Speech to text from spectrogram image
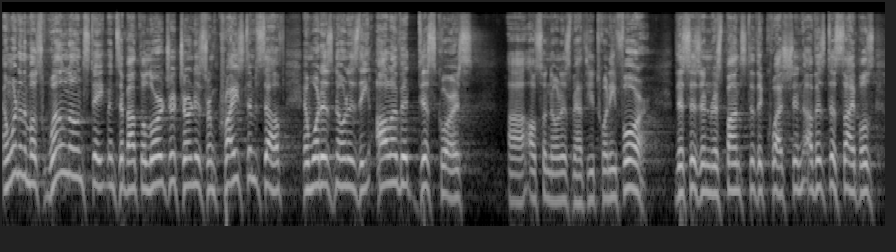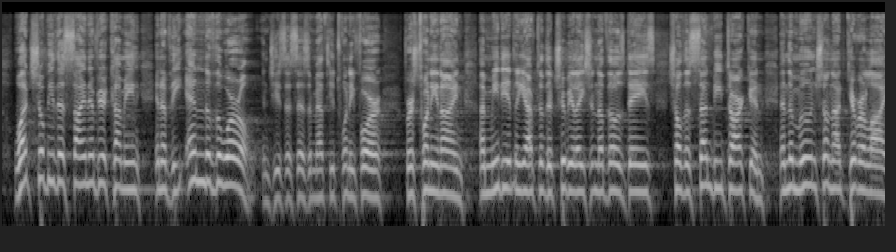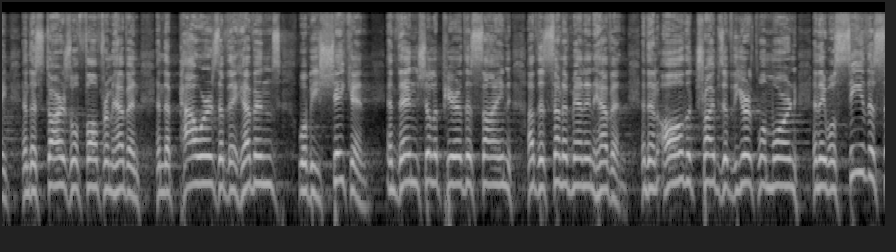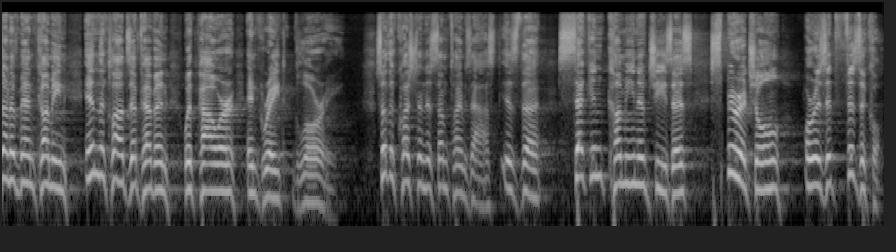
And one of the most well known statements about the Lord's return is from Christ himself and what is known as the Olivet Discourse, uh, also known as Matthew 24. This is in response to the question of his disciples what shall be the sign of your coming and of the end of the world? And Jesus says in Matthew 24, verse 29, immediately after the tribulation of those days shall the sun be darkened, and the moon shall not give her light, and the stars will fall from heaven, and the powers of the heavens will be shaken. And then shall appear the sign of the Son of Man in heaven. And then all the tribes of the earth will mourn, and they will see the Son of Man coming in the clouds of heaven with power and great glory. So the question is sometimes asked is the second coming of Jesus spiritual or is it physical?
